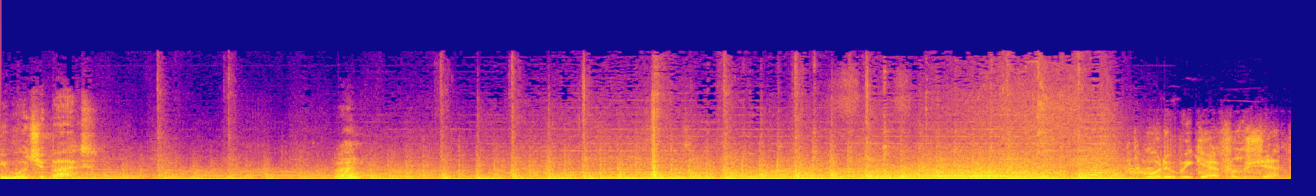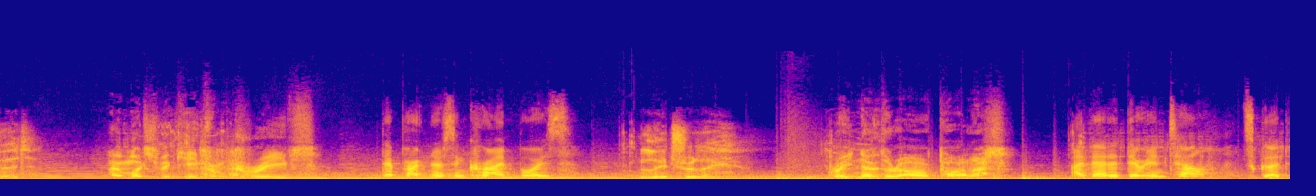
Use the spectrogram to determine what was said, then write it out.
You watch your backs. Right? What did we get from Shepherd? How much we came from Graves? They're partners in crime, boys. Literally. Right now they're our partners. I've added their intel. It's good.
